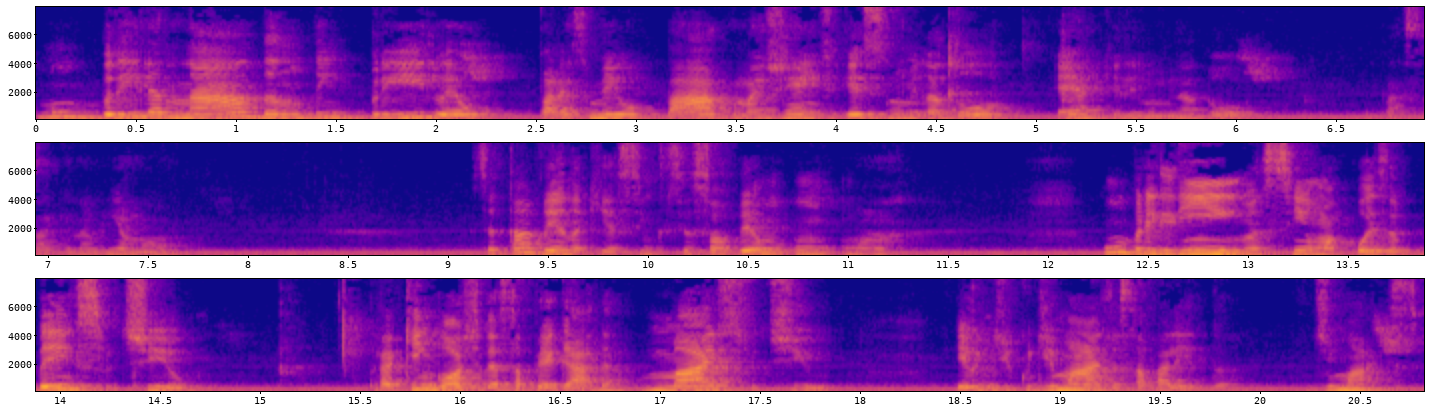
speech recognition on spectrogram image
não brilha nada, não tem brilho, é, parece meio opaco. Mas, gente, esse iluminador é aquele iluminador. Vou passar aqui na minha mão. Você tá vendo aqui, assim, que você só vê um, um, uma, um brilhinho, assim, uma coisa bem sutil? Pra quem gosta dessa pegada mais sutil, eu indico demais essa paleta. Demais.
